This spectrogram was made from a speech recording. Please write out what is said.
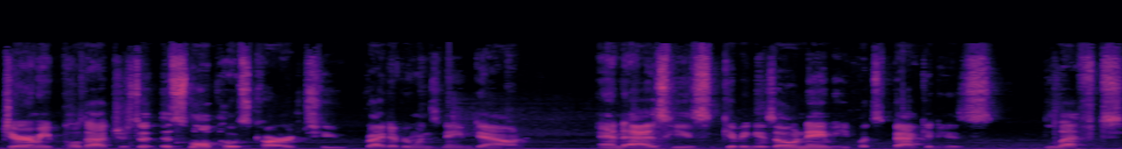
Jeremy pulled out just a, a small postcard to write everyone's name down. And as he's giving his own name, he puts it back in his left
